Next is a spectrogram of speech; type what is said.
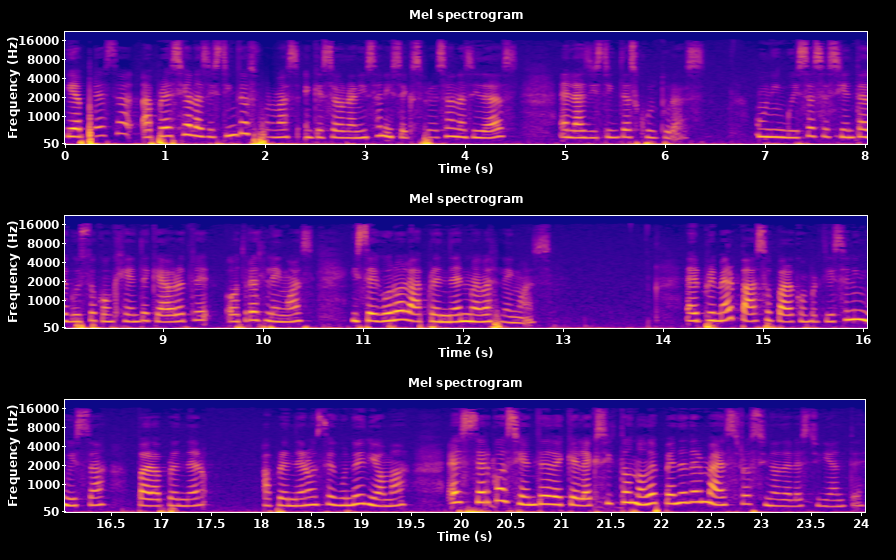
y aprecia, las distintas formas en que se organizan y se expresan las ideas en las distintas culturas. Un lingüista se siente a gusto con gente que habla otras lenguas y seguro al aprender nuevas lenguas. El primer paso para convertirse en lingüista, para aprender un segundo idioma es ser consciente de que el éxito no depende del maestro, sino del estudiante.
